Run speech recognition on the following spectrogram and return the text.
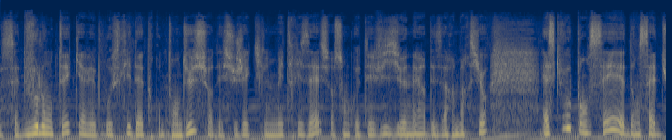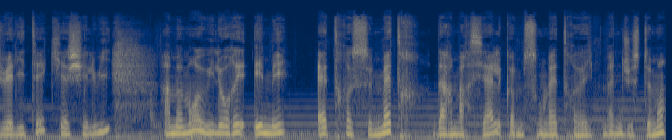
cette volonté qu'avait Bruce Lee d'être entendu sur des sujets qu'il maîtrisait, sur son côté visionnaire des arts martiaux. Est-ce que vous pensez, dans cette dualité qui a chez lui, un moment où il aurait aimé être ce maître d'art martial, comme son maître Ip Man justement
